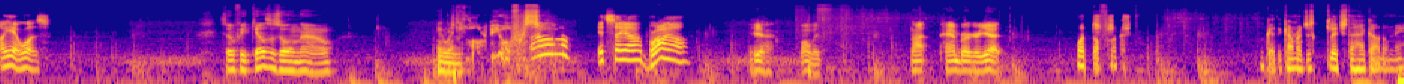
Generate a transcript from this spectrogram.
Oh yeah, it was. So if he kills us all now, He wins. It'll all be over soon. Oh, it's a uh, Briar. Yeah, moment. Not hamburger yet. What the fuck? Okay, the camera just glitched the heck out on me.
